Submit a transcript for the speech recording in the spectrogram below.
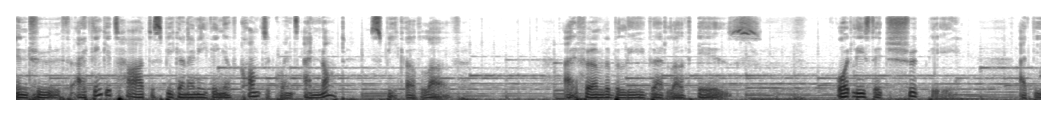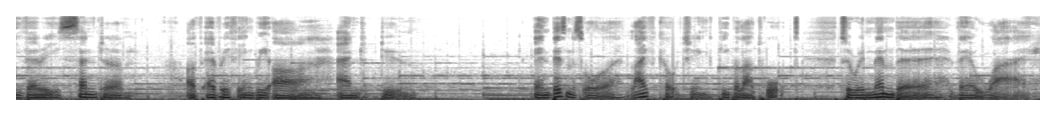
In truth, I think it's hard to speak on anything of consequence and not speak of love. I firmly believe that love is, or at least it should be, at the very center of everything we are and do. In business or life coaching, people are taught to remember their why.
